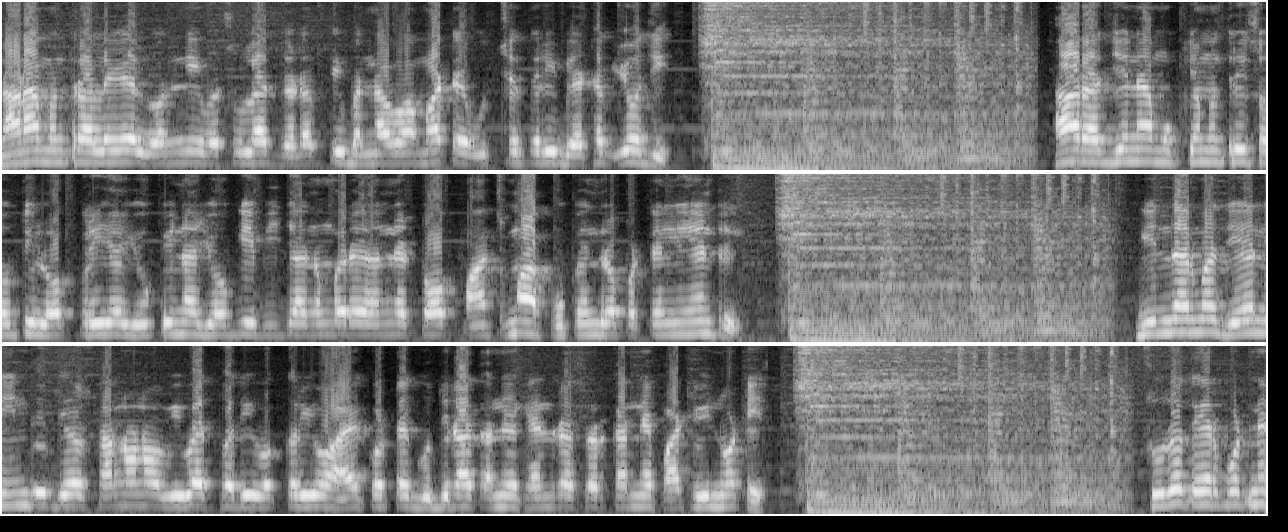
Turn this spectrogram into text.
નાણાં મંત્રાલયે લોનની વસૂલાત ઝડપથી બનાવવા માટે ઉચ્ચસ્તરીય બેઠક યોજી. આ રાજ્યના મુખ્યમંત્રી સૌથી લોકપ્રિય યુપીના યોગી બીજા નંબરે અને ટોપ પાંચમાં ભૂપેન્દ્ર પટેલની એન્ટ્રી. ગિરનારમાં જૈન હિન્દુ દેવસ્થાનોનો વિવાદ ફરી વકર્યો. હાઈકોર્ટે ગુજરાત અને કેન્દ્ર સરકારને પાઠવી નોટિસ. સુરત એરપોર્ટને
